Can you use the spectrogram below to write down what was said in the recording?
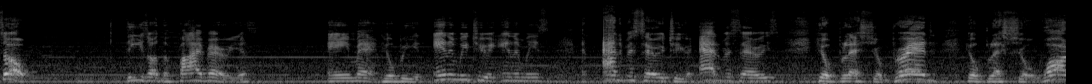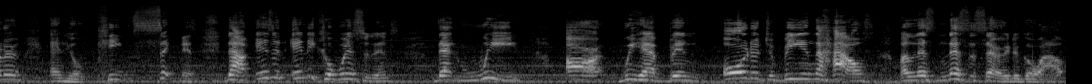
So, these are the five areas Amen. He'll be an enemy to your enemies, an adversary to your adversaries. He'll bless your bread, he'll bless your water, and he'll keep sickness. Now, is it any coincidence that we are we have been ordered to be in the house unless necessary to go out?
